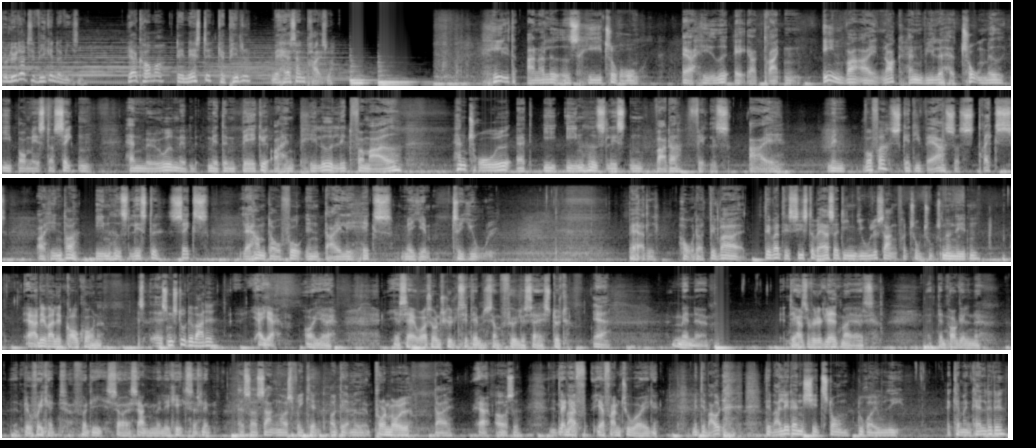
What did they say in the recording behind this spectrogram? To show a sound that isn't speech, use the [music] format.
Du lytter til Weekendavisen. Her kommer det næste kapitel med Hassan Prejsler. Helt anderledes hetero er Hedeager drengen. En var ej nok, han ville have to med i borgmestersengen. Han møvede med, med dem begge, og han pillede lidt for meget. Han troede, at i enhedslisten var der fælles eje. Men hvorfor skal de være så striks og hindre enhedsliste 6? Lad ham dog få en dejlig heks med hjem til jul. Bertel Hårder, det var, det var det sidste vers af din julesang fra 2019. Ja, det var lidt grovkornet. Synes du, det var det? Ja, ja. Og ja, jeg sagde jo også undskyld til dem, som følte sig stødt. Ja. Men øh, det har selvfølgelig glædet mig, at, at den pågældende blev frikendt, fordi så er sangen vel ikke helt så slem. Altså er sangen også frikendt, og dermed På en måde, dig ja. også. Det Men var, jeg, jeg fremturer ikke. Men det var jo [laughs] det var lidt af en shitstorm, du røg ud i. Kan man kalde det det?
